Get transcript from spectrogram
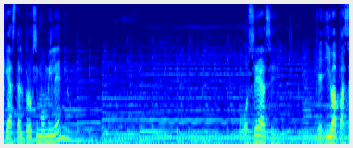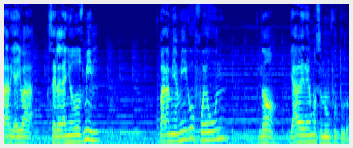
que hasta el próximo milenio. o sea, que iba a pasar, ya iba a ser el año 2000, para mi amigo fue un no, ya veremos en un futuro.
